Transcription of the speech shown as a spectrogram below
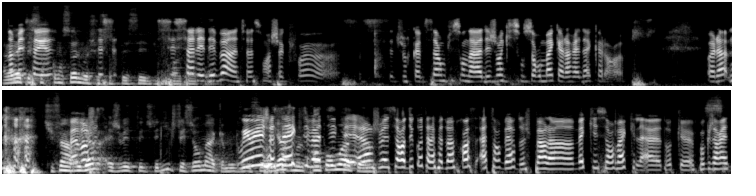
Ah non, ouais, mais t'es c'est sur console, moi je suis sur PC. c'est ça les débats, hein, de toute façon, à chaque fois, euh, c'est toujours comme ça. En plus, on a des gens qui sont sur Mac à la rédac, alors. euh, Voilà. Tu fais un Bah, regard et je, vais te- je t'ai dit que j'étais sur Mac. hein, donc Oui, oui, je regard, sais que tu m'as dit. moi, mais quoi. alors, je me suis rendu compte à la fin de ma France. Attends, merde, je parle à un mec qui est sur Mac là, donc euh, faut que j'arrête.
